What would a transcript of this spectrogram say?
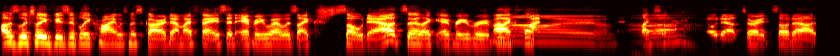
I was literally visibly crying with mascara down my face, and everywhere was like sold out. So like every room, I like climbed, like Ugh. Sold out. Sorry, it's sold out.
